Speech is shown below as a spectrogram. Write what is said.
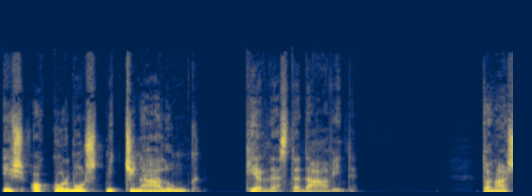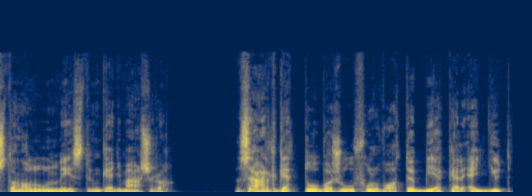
És akkor most mit csinálunk? kérdezte Dávid. Tanástalanul néztünk egymásra. Zárt gettóba zsúfolva a többiekkel együtt,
